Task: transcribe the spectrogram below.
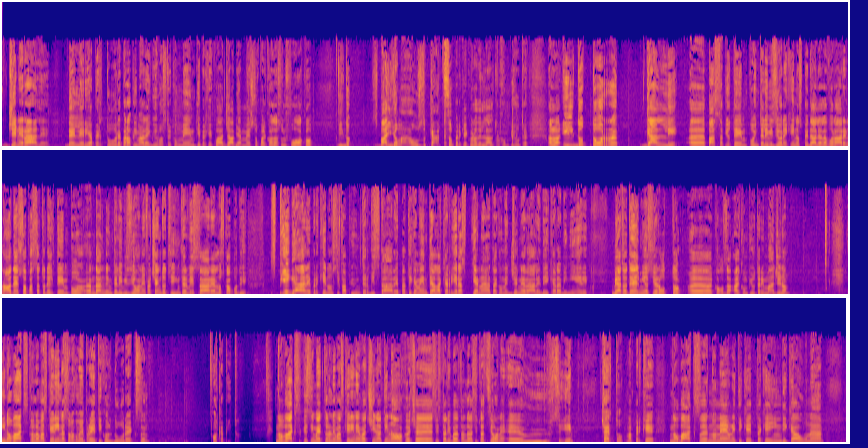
generale delle riaperture. Però prima leggo i vostri commenti perché qua già abbiamo messo qualcosa sul fuoco. Do- sbaglio mouse, cazzo, perché è quello dell'altro computer. Allora, il dottor Galli eh, passa più tempo in televisione che in ospedale a lavorare. No, adesso ha passato del tempo andando in televisione, facendoti intervistare allo scopo di spiegare perché non si fa più intervistare. Praticamente ha la carriera spianata come generale dei carabinieri. Beato te, il mio si è rotto. Eh, cosa? Al computer, immagino. I Novax con la mascherina sono come preti col Durex. Ho capito. Novax che si mettono le mascherine vaccinati no, cioè si sta ribaltando la situazione. Eh, uh, sì, certo, ma perché Novax non è un'etichetta che indica una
